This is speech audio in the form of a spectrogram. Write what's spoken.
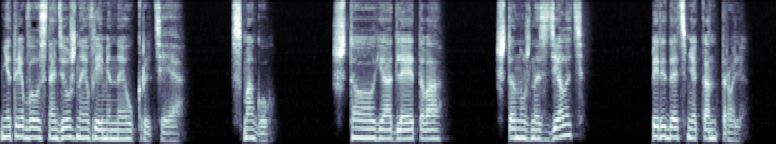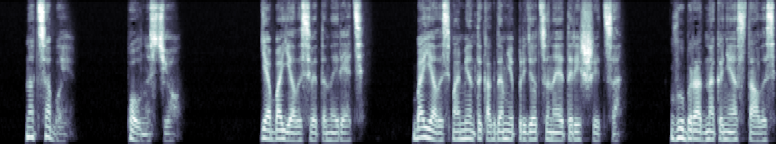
Мне требовалось надежное временное укрытие. Смогу. Что я для этого... Что нужно сделать? Передать мне контроль. Над собой. Полностью. Я боялась в это нырять. Боялась момента, когда мне придется на это решиться. Выбора, однако, не осталось.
